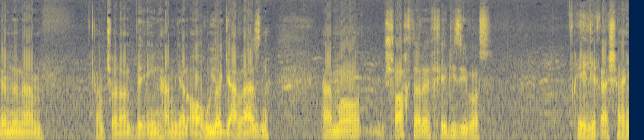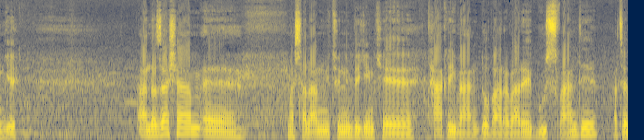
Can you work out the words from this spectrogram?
نمی‌دونم همچنان به این هم میگن آهو یا گوزن اما شاخ داره خیلی زیباست. خیلی قشنگه. اندازش هم مثلا می‌تونیم بگیم که تقریبا دو برابر گوسفنده حتی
